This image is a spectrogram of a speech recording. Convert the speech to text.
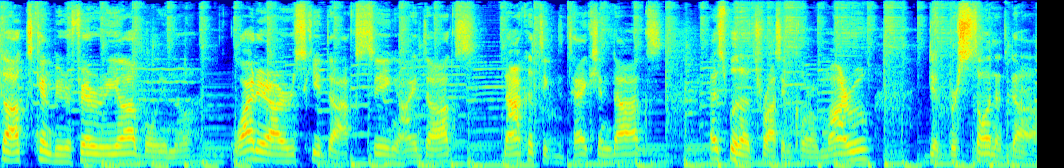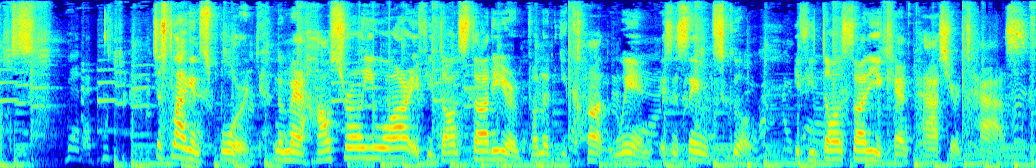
Dogs can be very reliable, you know. Why there are risky dogs, seeing eye dogs, narcotic detection dogs. Let's put our trust in Koromaru, the persona dogs. Just like in sport, no matter how strong you are, if you don't study your opponent, you can't win. It's the same with school. If you don't study, you can't pass your test.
